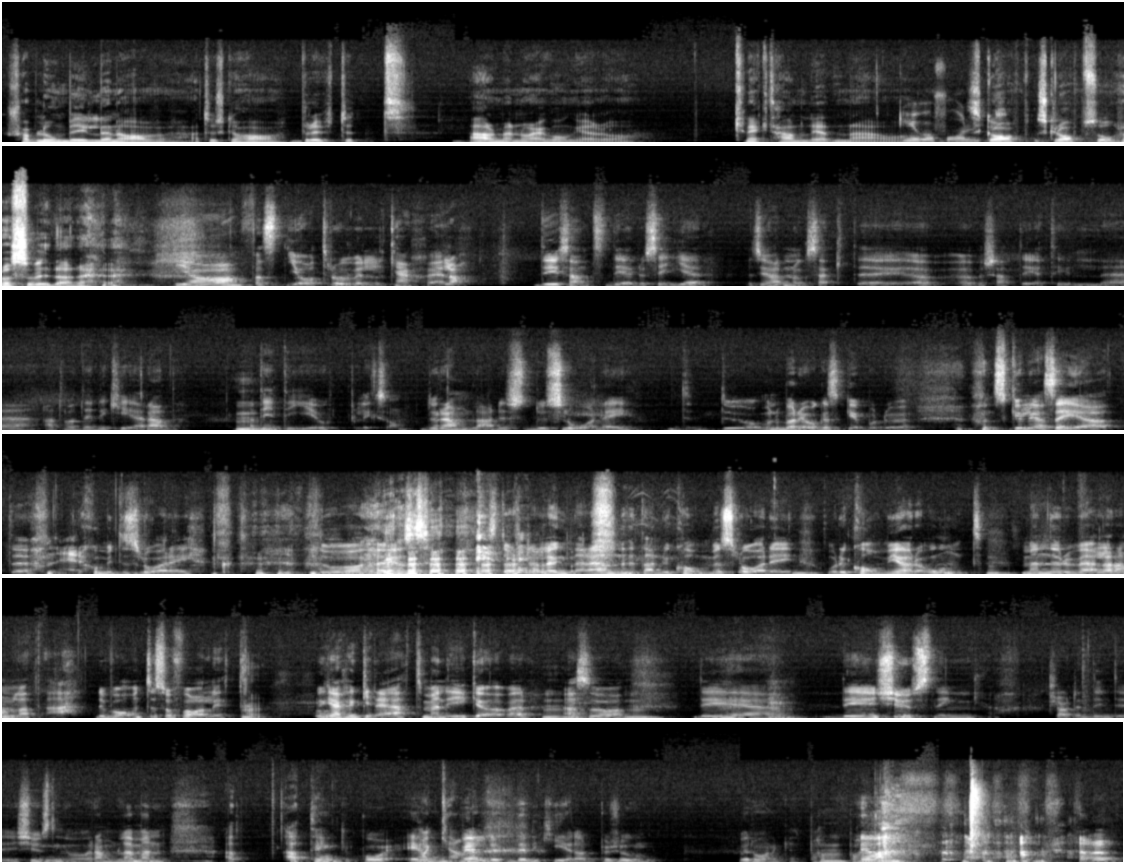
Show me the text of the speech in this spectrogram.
schablonbilden av att du ska ha brutit armen några gånger och knäckt handlederna och skrap, skrapsår och så vidare. Ja, fast jag tror väl kanske, eller det är sant det du säger. Alltså jag hade nog sagt, eh, översatt det till eh, att vara dedikerad. Mm. Att inte ge upp liksom. Du ramlar, du, du slår dig. Du, om du börjar åka skateboard, du, skulle jag säga att eh, nej, det kommer inte slå dig. Då är jag största lögnaren. Utan du kommer slå dig mm. och det kommer göra ont. Mm. Men när du väl har ramlat, äh, det var inte så farligt. Nej. Du kanske grät, men det gick över. Mm. Alltså, mm. det, det är en tjusning. Klart att det inte är en tjusning att ramla, men att... att jag tänker på en väldigt dedikerad person Veronicas pappa. Mm. Ja.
